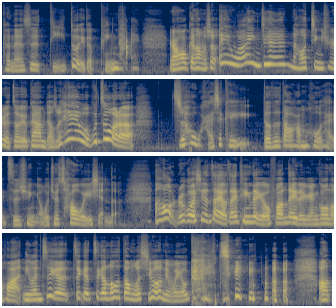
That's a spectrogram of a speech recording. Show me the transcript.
可能是敌对的平台，然后跟他们说，哎，我要引荐，然后进去了之后又跟他们讲说，嘿，我不做了。之后我还是可以得得到他们后台资讯，我觉得超危险的。然后如果现在有在听的有 Funday 的员工的话，你们这个这个这个漏洞，我希望你们有改进。啊，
